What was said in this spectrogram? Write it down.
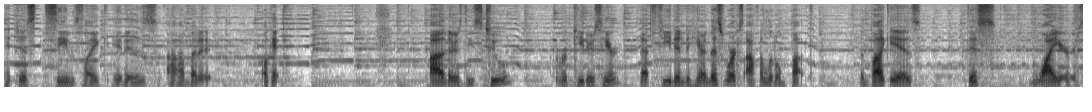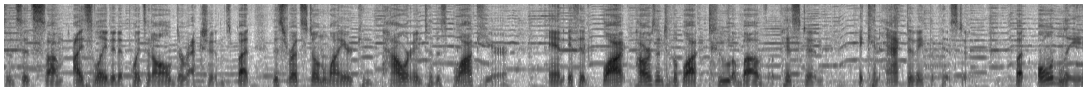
It just seems like it is. Uh, but it... Okay. Uh, there's these two repeaters here that feed into here. And this works off a little bug. The bug is this wire, since it's um, isolated, it points in all directions. But this redstone wire can power into this block here. And if it block powers into the block two above a piston, it can activate the piston. But only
